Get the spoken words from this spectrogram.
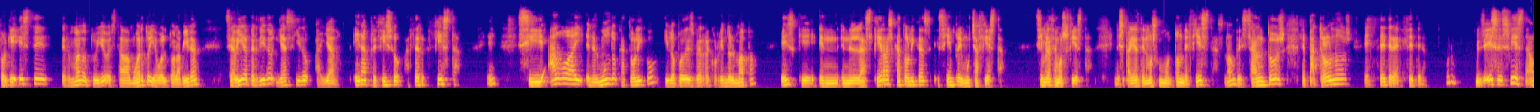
porque este hermano tuyo estaba muerto y ha vuelto a la vida, se había perdido y ha sido hallado. Era preciso hacer fiesta. ¿eh? Si algo hay en el mundo católico, y lo puedes ver recorriendo el mapa, es que en, en las tierras católicas siempre hay mucha fiesta. Siempre hacemos fiesta. En España tenemos un montón de fiestas, ¿no? De santos, de patronos, etcétera, etcétera. Esa es fiesta.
